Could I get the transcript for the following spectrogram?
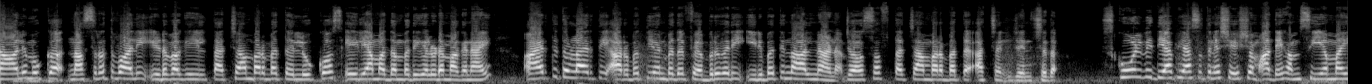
നാലുമുക്ക് നസ്രത്ത് വാലി ഇടവകയിൽ തച്ചാമ്പറമ്പത്ത് ലൂക്കോസ് ഏലിയാമ ദമ്പതികളുടെ മകനായി ആയിരത്തി തൊള്ളായിരത്തി അറുപത്തിയൊൻപത് ഫെബ്രുവരി ഇരുപത്തിനാലിനാണ് ജോസഫ് തച്ചാമ്പറമ്പത്ത് അച്ഛൻ ജനിച്ചത്. സ്കൂൾ വിദ്യാഭ്യാസത്തിന് ശേഷം അദ്ദേഹം C M I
